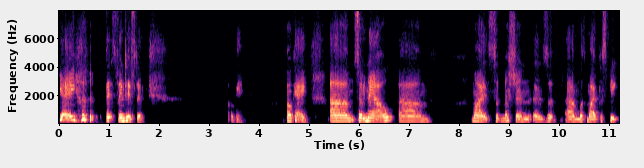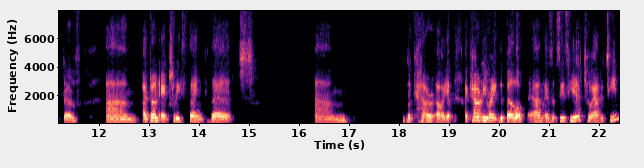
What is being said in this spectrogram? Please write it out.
yay! That's fantastic. Okay, okay. Um, so now. Um, my submission is um, with my perspective. Um, I don't actually think that um, the current, oh, yep, I currently rate the bill of, um, as it says here, two out of 10.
